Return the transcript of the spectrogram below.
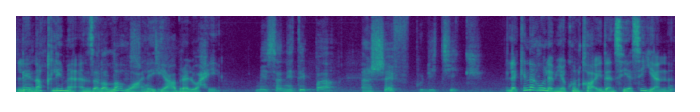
لنقل ما أنزل الله عليه عبر الوحي لكنه لم يكن قائدا سياسيا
